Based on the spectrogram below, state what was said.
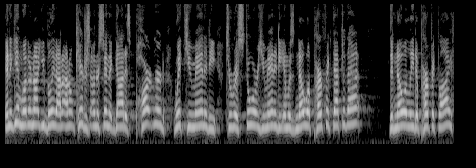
And again, whether or not you believe, I don't care. Just understand that God has partnered with humanity to restore humanity. And was Noah perfect after that? Did Noah lead a perfect life?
